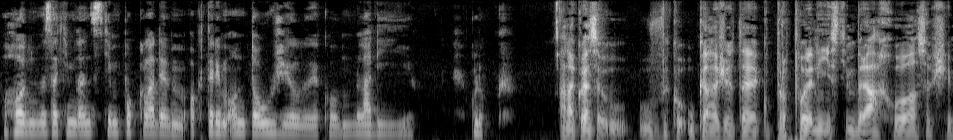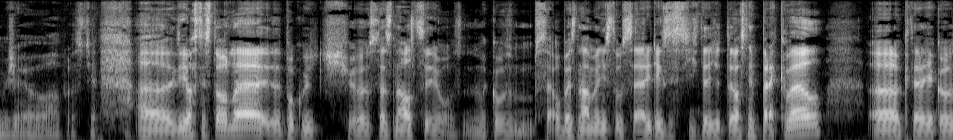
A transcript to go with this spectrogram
hon za tímhle s tím pokladem, o kterým on toužil jako mladý kluk. A nakonec se u, u, jako ukážete jako propojený s tím bráchou a se vším, že jo, a prostě. Uh, vlastně z tohohle, pokud jste znalci, nebo jako se obeznámení s tou sérií, tak zjistíte, že to je vlastně prequel, uh, který jako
